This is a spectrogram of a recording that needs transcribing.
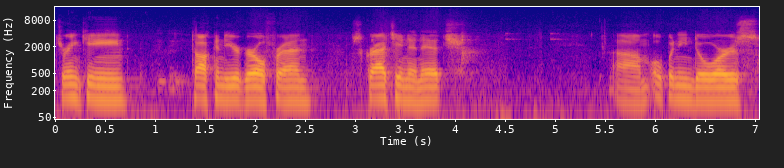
drinking, talking to your girlfriend, scratching an itch, um, opening doors.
